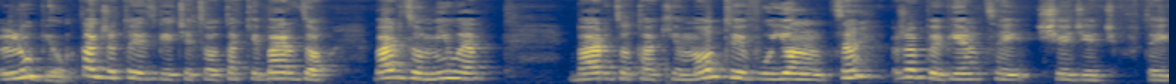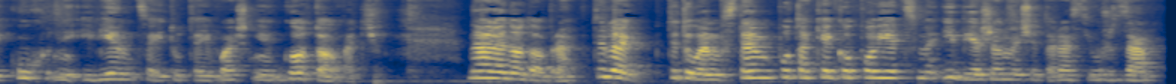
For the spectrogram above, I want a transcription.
lubią. Także to jest, wiecie co, takie bardzo, bardzo miłe, bardzo takie motywujące, żeby więcej siedzieć w tej kuchni i więcej tutaj właśnie gotować. No ale no dobra, tyle tytułem wstępu takiego powiedzmy i bierzemy się teraz już za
